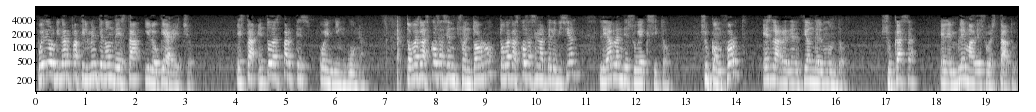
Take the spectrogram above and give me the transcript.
puede olvidar fácilmente dónde está y lo que ha hecho. Está en todas partes o en ninguna. Todas las cosas en su entorno, todas las cosas en la televisión le hablan de su éxito, su confort es la redención del mundo, su casa el emblema de su estatus,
